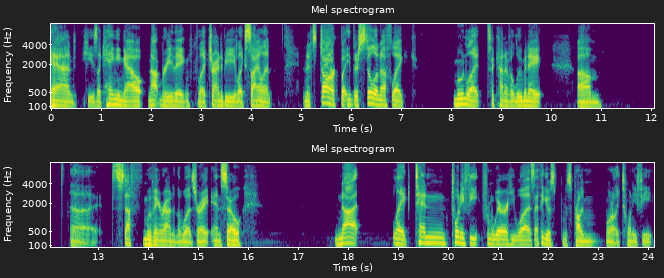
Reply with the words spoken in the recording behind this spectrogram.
and he's like hanging out, not breathing, like trying to be like silent. And it's dark, but there's still enough like moonlight to kind of illuminate um, uh, stuff moving around in the woods, right? And so, not like 10 20 feet from where he was i think it was was probably more like 20 feet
